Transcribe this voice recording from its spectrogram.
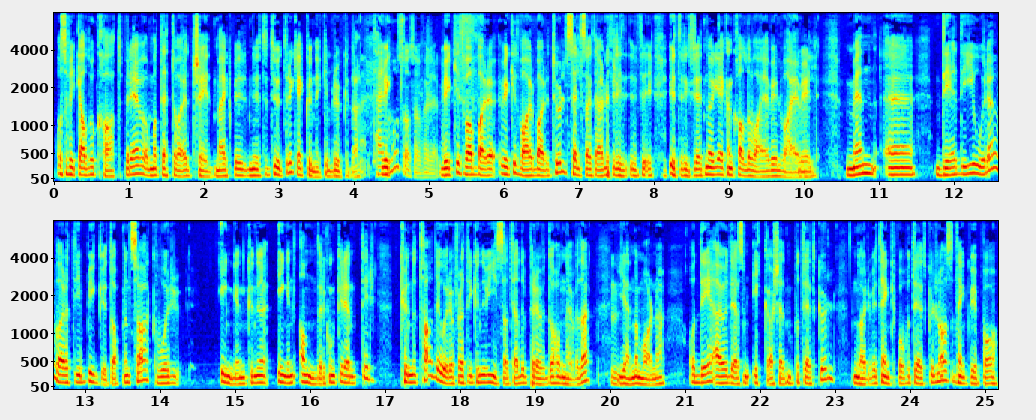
Og så fikk jeg advokatbrev om at dette var et trademark-benyttet uttrykk. Jeg kunne ikke bruke det. termos også, for det. Hvilket var, bare, hvilket var bare tull. Selvsagt er det fri, fri, ytringsfrihet i Norge. Jeg kan kalle det hva jeg vil, hva jeg vil. Men eh, det de gjorde, var at de bygget opp en sak hvor ingen, kunne, ingen andre konkurrenter kunne ta det ordet, for at de kunne vise at de hadde prøvd å håndheve det Mm. gjennom årene. Og det er jo det som ikke har skjedd med potetgull. Når vi tenker på potetgull nå, så tenker vi på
